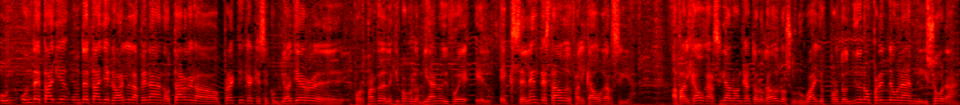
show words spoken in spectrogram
Un, un detalle, un detalle que vale la pena anotar de la práctica que se cumplió ayer eh, por parte del equipo colombiano y fue el excelente estado de Falcao García. A Falcao García lo han catalogado los uruguayos por donde uno prende una emisora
